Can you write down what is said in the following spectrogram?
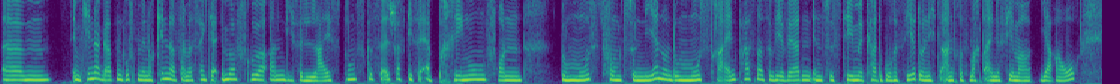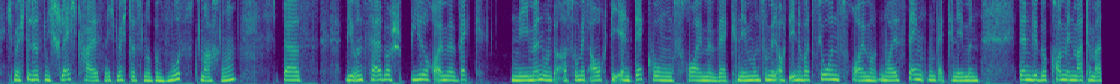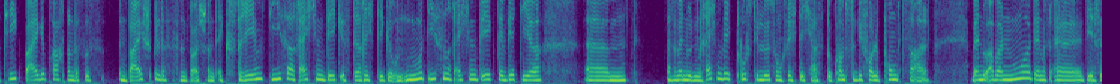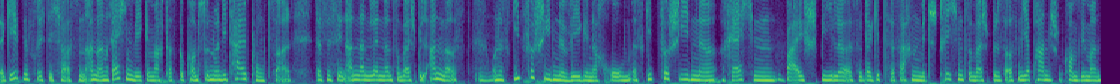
Ähm, Im Kindergarten durften wir noch Kinder sein. Es fängt ja immer früher an, diese Leistungsgesellschaft, diese Erbringung von du musst funktionieren und du musst reinpassen. Also wir werden in Systeme kategorisiert und nichts anderes macht eine Firma ja auch. Ich möchte das nicht schlecht heißen, ich möchte es nur bewusst machen, dass wir uns selber Spielräume wegnehmen und somit auch die Entdeckungsräume wegnehmen und somit auch die Innovationsräume und neues Denken wegnehmen. Denn wir bekommen in Mathematik beigebracht, und das ist ein Beispiel, das ist in Deutschland extrem, dieser Rechenweg ist der richtige und nur diesen Rechenweg, der wird dir ähm, also wenn du den Rechenweg plus die Lösung richtig hast, bekommst du die volle Punktzahl. Wenn du aber nur den, äh, das Ergebnis richtig hast, einen anderen Rechenweg gemacht hast, bekommst du nur die Teilpunktzahl. Das ist in anderen Ländern zum Beispiel anders. Mhm. Und es gibt verschiedene Wege nach Rom. Es gibt verschiedene Rechenbeispiele. Also da gibt es ja Sachen mit Strichen zum Beispiel, das aus dem Japanischen kommt, wie man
